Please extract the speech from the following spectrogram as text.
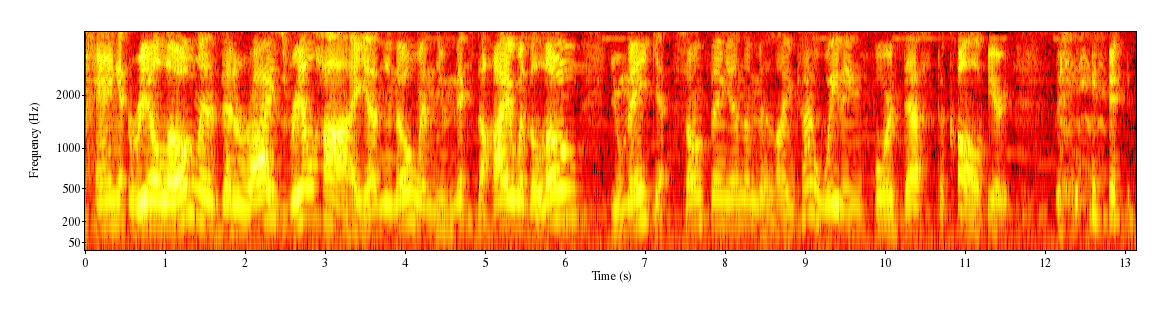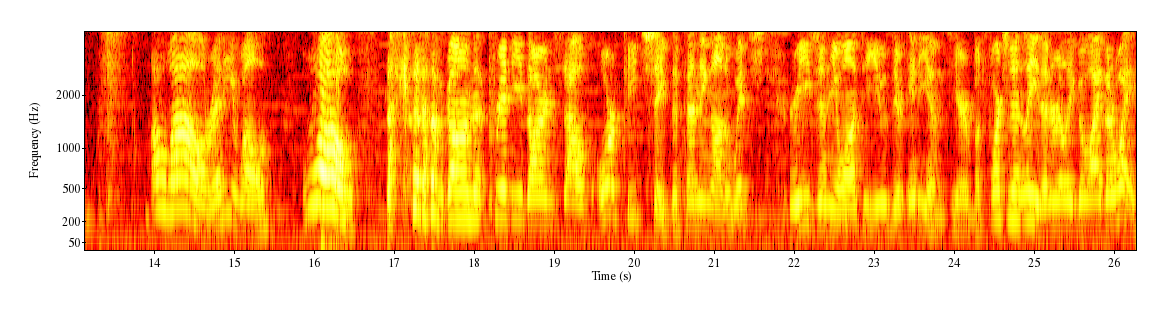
hang it real low and then rise real high. And you know, when you mix the high with the low, you may get something in the middle. I'm kind of waiting for death to call here. oh wow, already? Well, whoa! That could have gone pretty darn south or peach shape, depending on which region you want to use your idioms here. But fortunately, it didn't really go either way.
